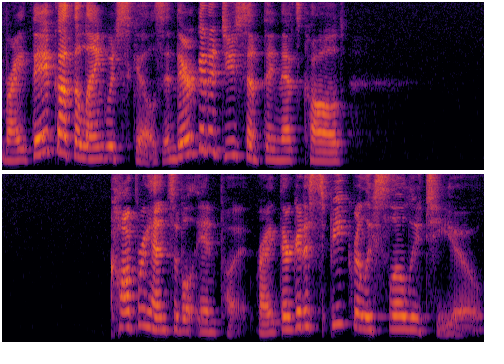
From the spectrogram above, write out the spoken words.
right? They've got the language skills and they're going to do something that's called comprehensible input, right? They're going to speak really slowly to you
